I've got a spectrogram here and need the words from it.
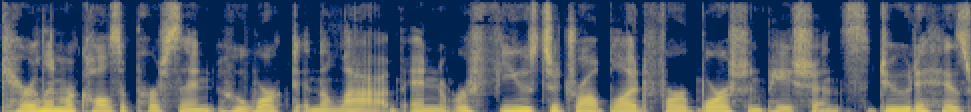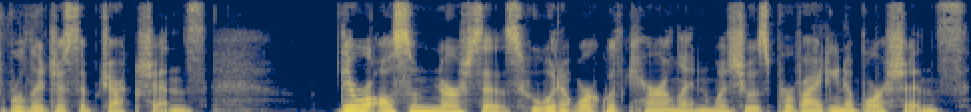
Carolyn recalls a person who worked in the lab and refused to draw blood for abortion patients due to his religious objections. There were also nurses who wouldn't work with Carolyn when she was providing abortions.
